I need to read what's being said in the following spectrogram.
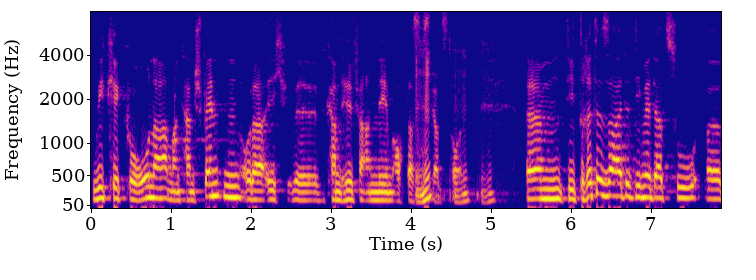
WeKick Corona, man kann spenden oder ich äh, kann Hilfe annehmen, auch das mhm. ist ganz toll. Mhm. mhm. Ähm, die dritte Seite, die mir dazu äh,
